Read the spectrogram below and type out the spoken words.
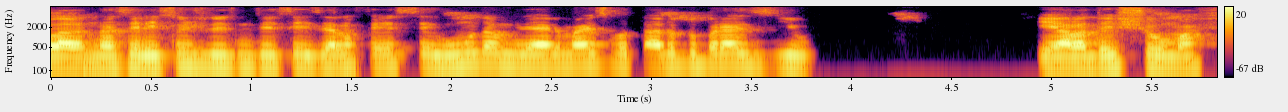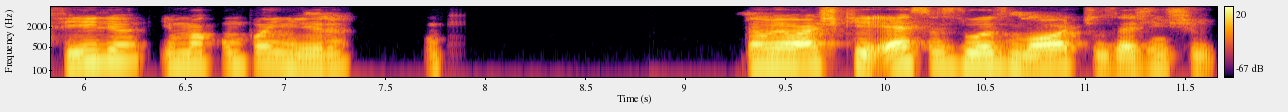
ela, nas eleições de 2016 ela foi a segunda mulher mais votada do Brasil. E ela deixou uma filha e uma companheira. Então eu acho que essas duas mortes, a gente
